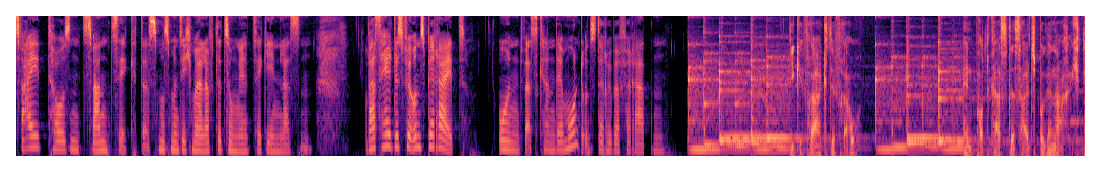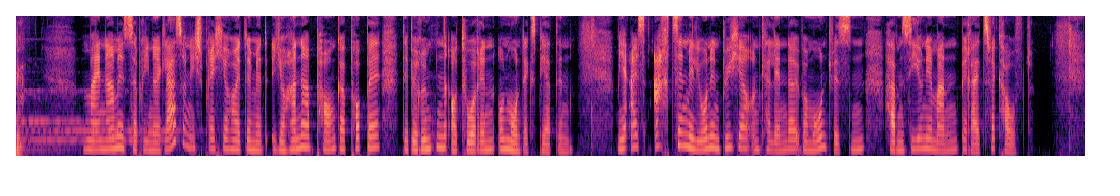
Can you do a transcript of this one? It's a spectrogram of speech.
2020, das muss man sich mal auf der Zunge zergehen lassen. Was hält es für uns bereit? Und was kann der Mond uns darüber verraten? Die gefragte Frau. Ein Podcast der Salzburger Nachrichten. Mein Name ist Sabrina Glas und ich spreche heute mit Johanna Paunker-Poppe, der berühmten Autorin und Mondexpertin. Mehr als 18 Millionen Bücher und Kalender über Mondwissen haben sie und ihr Mann bereits verkauft.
